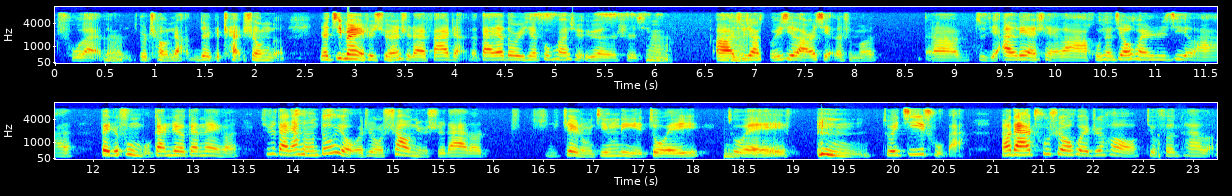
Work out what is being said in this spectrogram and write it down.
出来的，就成长这个产生的，那基本上也是学生时代发展的。大家都是一些风花雪月的事情，啊，就像隋西老师写的什么，呃，自己暗恋谁啦，互相交换日记啦。背着父母干这个干那个，就是大家可能都有过这种少女时代的这种经历作为作为作为基础吧。然后大家出社会之后就分开了。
